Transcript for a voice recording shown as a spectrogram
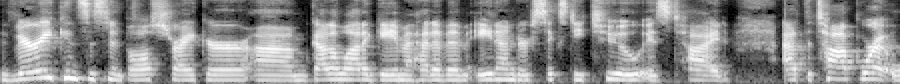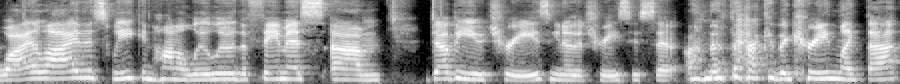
Very consistent ball striker. Um, got a lot of game ahead of him. Eight under 62 is tied at the top. We're at Waialae this week in Honolulu. The famous um, W trees, you know, the trees who sit on the back of the green like that.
